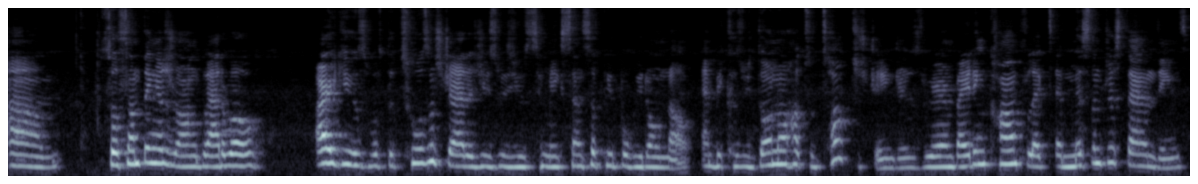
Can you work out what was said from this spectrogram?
Um, so something is wrong. Gladwell argues with the tools and strategies we use to make sense of people we don't know. And because we don't know how to talk to strangers, we are inviting conflict and misunderstandings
